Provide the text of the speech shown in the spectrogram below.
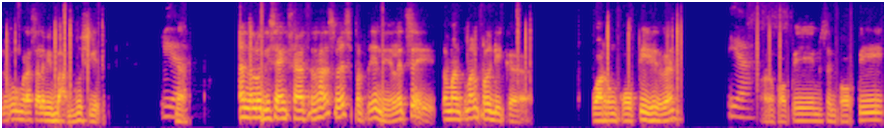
Lu merasa lebih bagus gitu. Iya. Analogi saya yang sangat sederhana sebenarnya seperti ini. Let's say teman-teman pergi ke warung kopi gitu kan. Iya. Warung kopi, mesin kopi.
